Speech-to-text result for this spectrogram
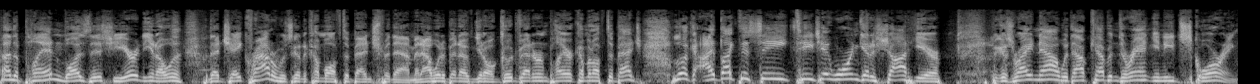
and the plan was this year, you know, that Jay Crowder was going to come off the bench for them, and that would have been a you know a good veteran player coming off the bench. Look, I'd like to see T.J. Warren get a shot here because right now, without Kevin Durant, you need scoring,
